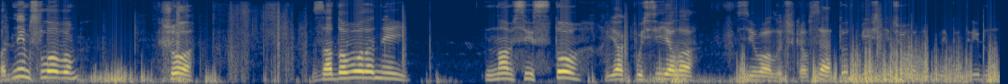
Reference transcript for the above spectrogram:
Одним словом, що задоволений на всі 100, як посіяла сівалочка. Все, тут більш нічого не, потрібно.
